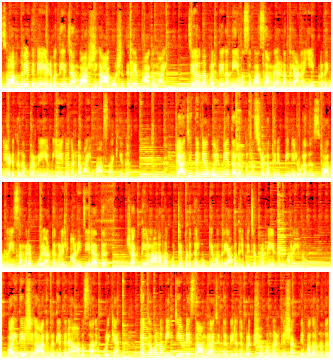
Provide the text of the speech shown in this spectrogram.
സ്വാതന്ത്ര്യത്തിന്റെ എഴുപത്തിയഞ്ചാം വാർഷിക ആഘോഷത്തിന്റെ ഭാഗമായി ചേർന്ന പ്രത്യേക നിയമസഭാ സമ്മേളനത്തിലാണ് ഈ പ്രതിജ്ഞ എടുക്കുന്ന പ്രമേയം ഏകകണ്ഠമായി പാസാക്കിയത്. രാജ്യത്തിന്റെ ഒരുമയെ തകർക്കുന്ന ശ്രമത്തിന് പിന്നിലുള്ളത് സ്വാതന്ത്ര്യ സമര പോരാട്ടങ്ങളിൽ അണിചേരാത്ത ശക്തികളാണെന്ന കുറ്റപ്പെടുത്തൽ മുഖ്യമന്ത്രി അവതരിപ്പിച്ച പ്രമേയത്തിൽ പറയുന്നു. വൈദേശിക ആധിപത്യത്തിന് അവസാനം കുറിക്കാൻ തക്കവണ്ണം ഇന്ത്യയുടെ സാമ്രാജ്യത്വ വിരുദ്ധ പ്രക്ഷോഭങ്ങൾക്ക് ശക്തി പകർന്നത്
